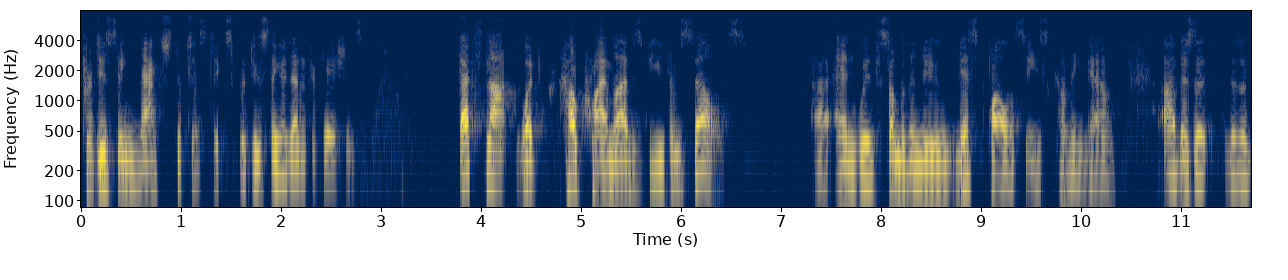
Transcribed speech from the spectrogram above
producing match statistics, producing identifications. That's not what how crime labs view themselves. Uh, and with some of the new NIST policies coming down, uh, there's a there's a,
